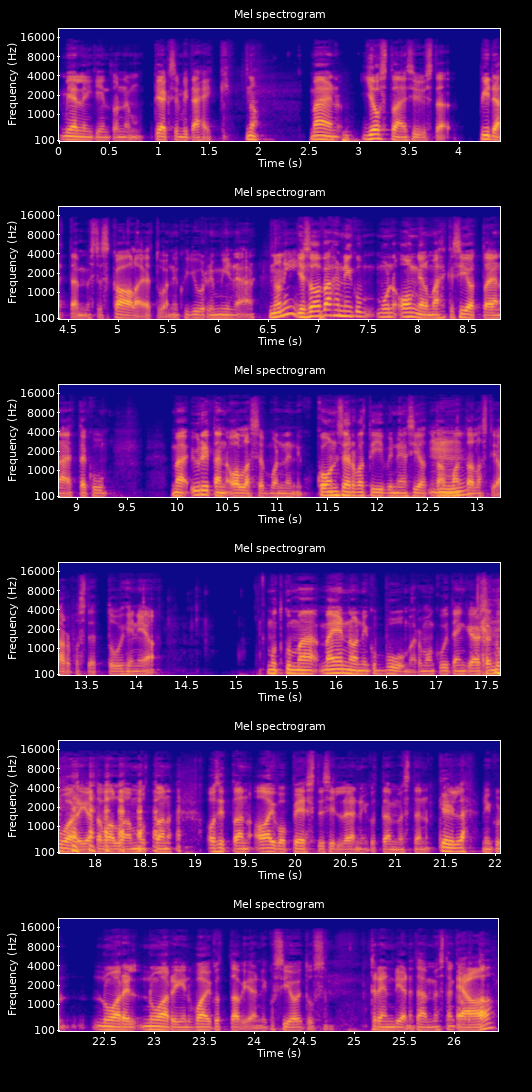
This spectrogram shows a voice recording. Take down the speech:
mielenkiintoinen, mutta tiedätkö mitä Heikki? No. Mä en jostain syystä pidä tämmöistä skaalaetua niin kuin juuri minään. No niin. Ja se on vähän niin kuin mun ongelma ehkä sijoittajana, että kun mä yritän olla semmoinen niin konservatiivinen ja sijoittaa Mhm. mm-hmm. matalasti arvostettuihin ja Mutta kun mä, mä en ole niinku boomer, mä oon kuitenkin aika nuori ja tavallaan, mutta on osittain aivopesti silleen niinku tämmöisten Kyllä. niinku nuori, nuoriin vaikuttavia niinku sijoitustrendien ja tämmöisten kautta.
